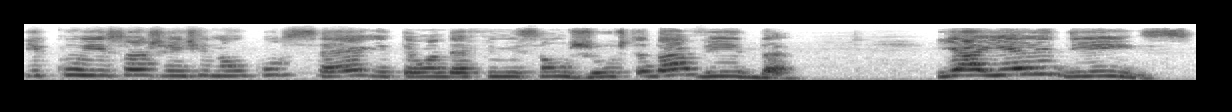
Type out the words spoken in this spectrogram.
e com isso a gente não consegue ter uma definição justa da vida. E aí ele diz:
